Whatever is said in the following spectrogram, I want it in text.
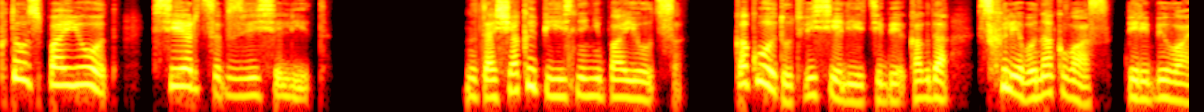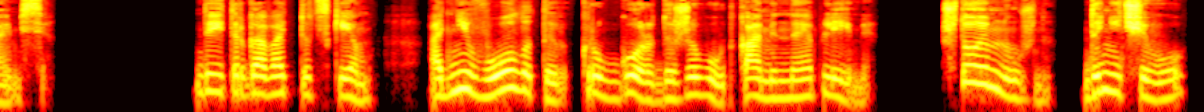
кто споет, сердце взвеселит. Натощак и песня не поется. Какое тут веселье тебе, когда с хлеба на квас перебиваемся? Да и торговать тут с кем? Одни волоты круг города живут, каменное племя. Что им нужно? Да ничего.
